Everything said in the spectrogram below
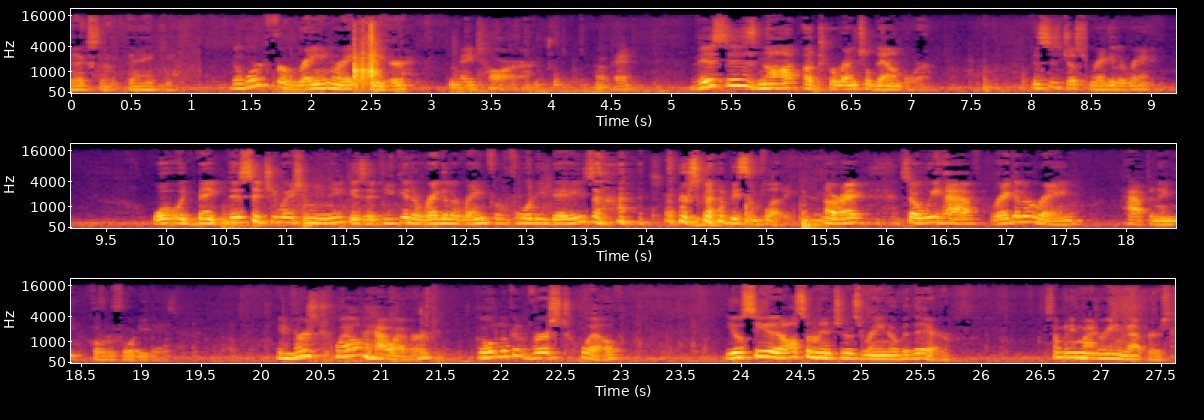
Excellent, thank you. The word for rain right here, metar, okay? This is not a torrential downpour. This is just regular rain. What would make this situation unique is if you get a regular rain for 40 days, there's going to be some flooding. All right? So we have regular rain happening over 40 days. In verse 12, however, go look at verse 12. You'll see it also mentions rain over there. Somebody mind reading that verse?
